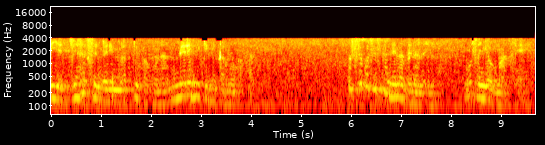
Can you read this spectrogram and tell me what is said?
ये जहर से मेरी मृत्यु का होना मेरे ही किन्हीं कर्मों का फल उससे कुछ इसका लेना देना नहीं वो संयोग मात्र है।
